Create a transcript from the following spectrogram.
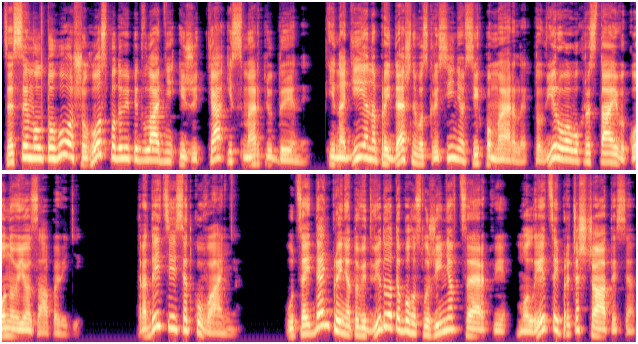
Це символ того, що Господові підвладні і життя, і смерть людини, і надія на прийдешне Воскресіння всіх померлих, хто вірував у Христа і виконував Його заповіді. Традиції святкування у цей день прийнято відвідувати богослужіння в церкві, молитися і причащатися,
